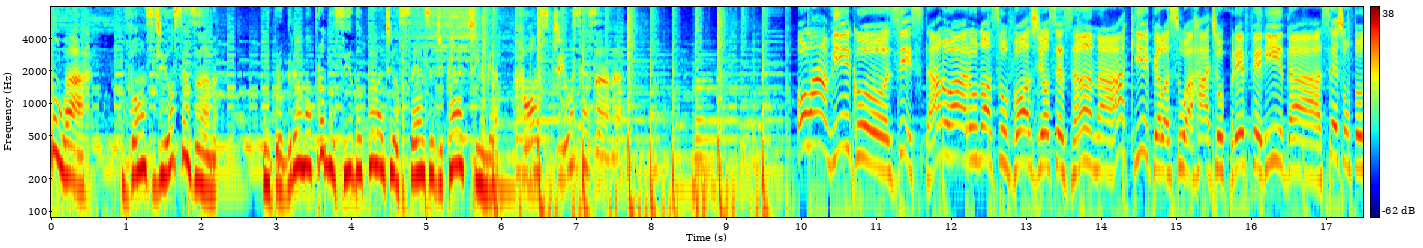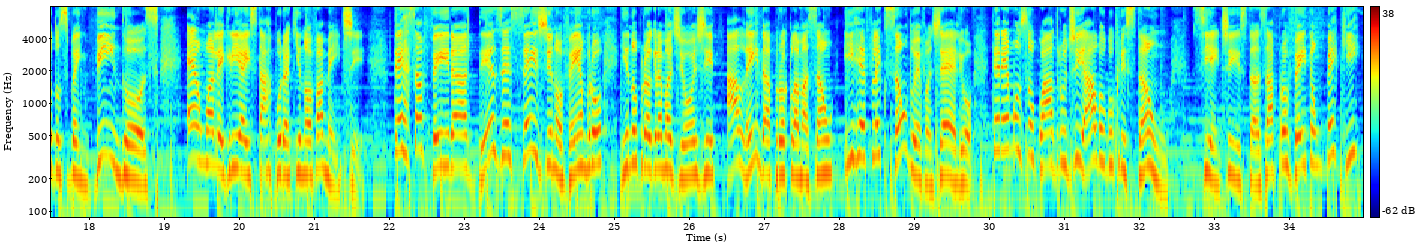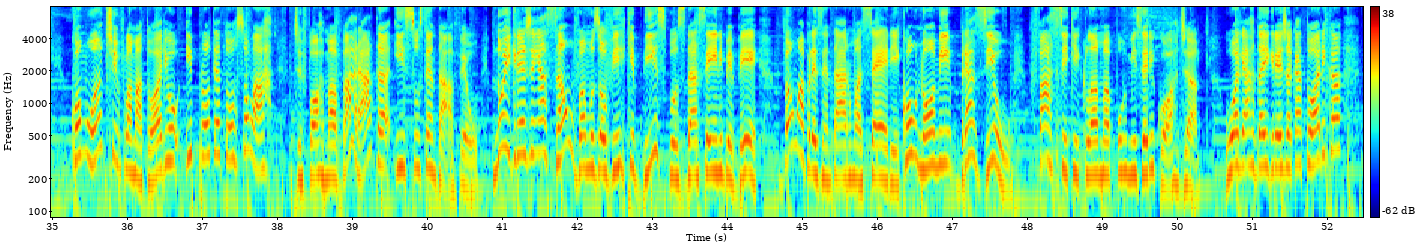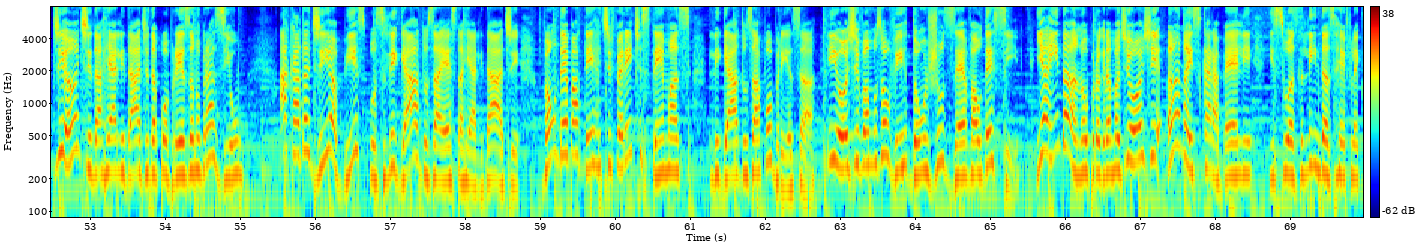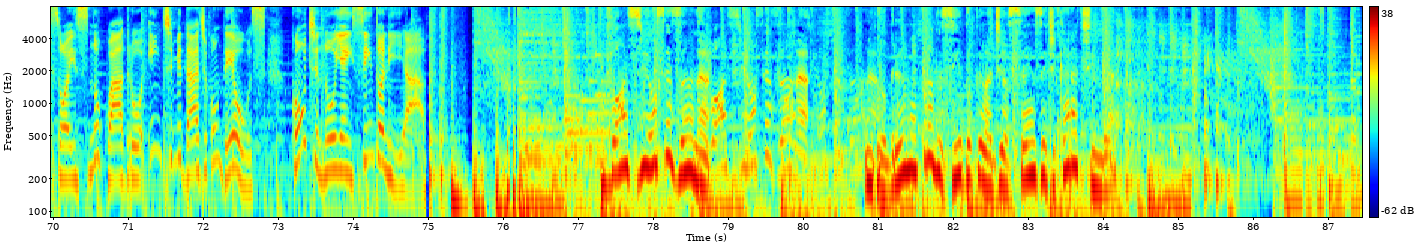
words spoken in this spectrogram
No ar, Voz Diocesana, um programa produzido pela Diocese de Caratinga. Voz Diocesana. Olá, amigos! Está no ar o nosso Voz Diocesana, aqui pela sua rádio preferida. Sejam todos bem-vindos. É uma alegria estar por aqui novamente terça-feira, 16 de novembro, e no programa de hoje, além da proclamação e reflexão do Evangelho, teremos no quadro Diálogo Cristão. Cientistas aproveitam pequi como anti-inflamatório e protetor solar de forma barata e sustentável. No Igreja em Ação, vamos ouvir que bispos da CNBB vão apresentar uma série com o nome Brasil Face que clama por misericórdia. O olhar da Igreja Católica diante da realidade da pobreza no Brasil. A cada dia, bispos ligados a esta realidade vão debater diferentes temas ligados à pobreza. E hoje vamos ouvir Dom José Valdeci. E ainda no programa de hoje, Ana Scarabelli e suas lindas reflexões no quadro Intimidade com Deus. Continue em sintonia. Voz Diocesana. Voz Diocesana. Um programa produzido pela Diocese de Caratinga.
